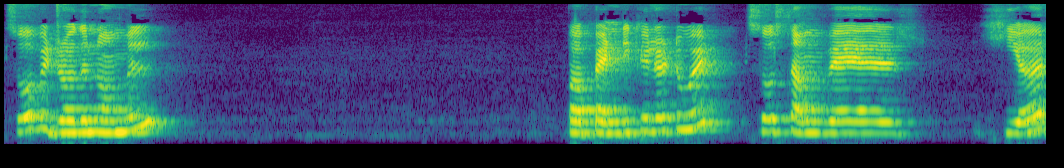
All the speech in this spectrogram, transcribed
So we draw the normal perpendicular to it. So somewhere here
